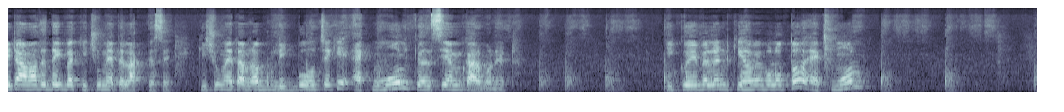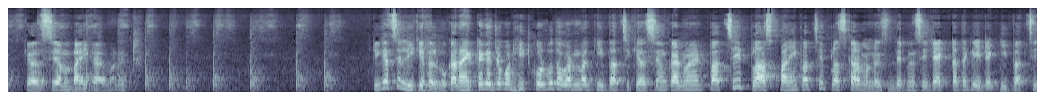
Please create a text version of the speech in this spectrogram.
এটা আমাদের দেখবা কিছু মেতে লাগতেছে। কিছু মেতে আমরা লিখব হচ্ছে কি, এক মোল ক্যালসিয়াম কার্বনেট ইকুইভ্যালেন্ট কি হবে বলতো? এক মোল ক্যালসিয়াম বাইকার্বনেট ঠিক আছে, লিখে ফেলব। কারণ একটাকে যখন হিট করব, তখন আমরা কি পাচ্ছি? ক্যালসিয়াম কার্বনেট পাচ্ছি প্লাস পানি পাচ্ছি plus carbon dioxide that means এটা একটা থেকে এটা কি পাচ্ছি?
